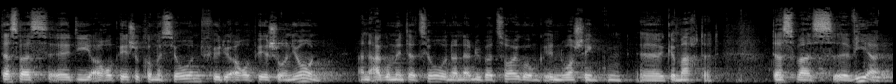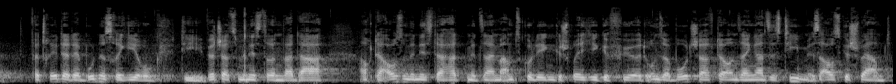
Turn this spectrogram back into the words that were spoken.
das, was die Europäische Kommission für die Europäische Union an Argumentation und an Überzeugung in Washington gemacht hat, das, was äh, wir, Vertreter der Bundesregierung, die Wirtschaftsministerin war da, auch der Außenminister hat mit seinem Amtskollegen Gespräche geführt, unser Botschafter und sein ganzes Team ist ausgeschwärmt.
